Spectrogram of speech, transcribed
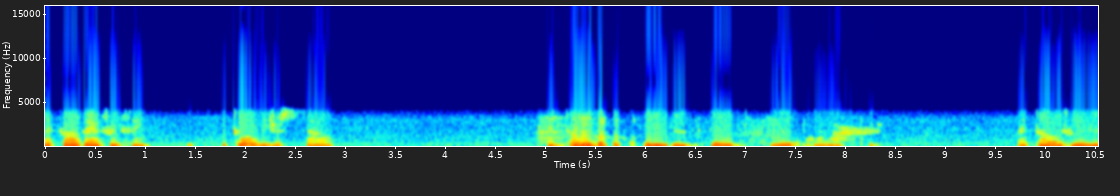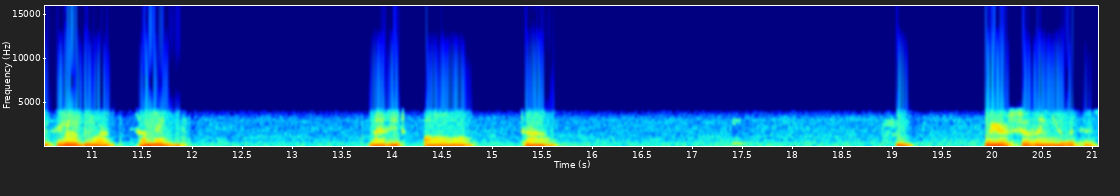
Let go of everything. Let go of yourself. Let go of who you think you are. Let go of who you think hmm. you are becoming. Let it all go. Hmm. We are filling you with this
